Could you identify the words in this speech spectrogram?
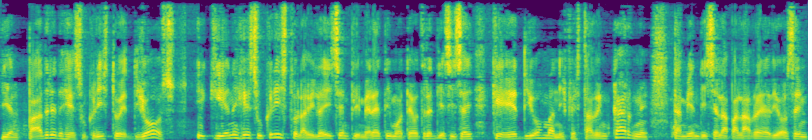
y el Padre de Jesucristo es Dios. ¿Y quién es Jesucristo? La Biblia dice en 1 Timoteo 3:16 que es Dios manifestado en carne. También dice la palabra de Dios en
